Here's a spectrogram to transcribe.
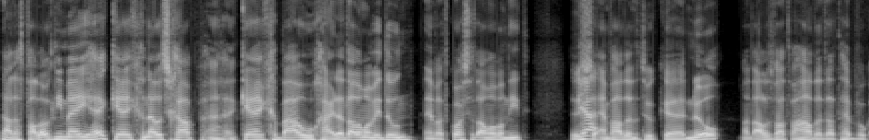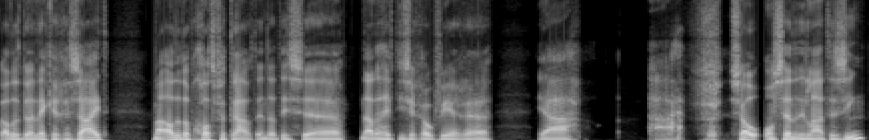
Nou, dat valt ook niet mee, hè? Kerkgenootschap, een, kerkgebouw, hoe ga je dat allemaal weer doen? En wat kost het allemaal wel niet? Dus, Ja. En we hadden natuurlijk eh, nul, want alles wat we hadden, dat hebben we ook altijd wel lekker gezaaid. Maar altijd op God vertrouwd. En dat is, nou, dat heeft hij zich ook weer, ja, ah, pff, zo ontzettend in laten zien.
